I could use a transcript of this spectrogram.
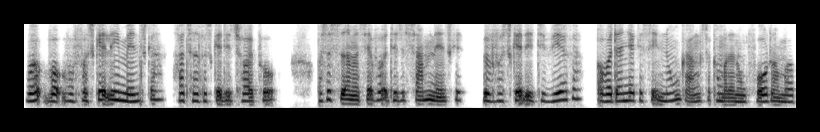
hvor, hvor, hvor forskellige mennesker har taget forskellige tøj på, og så sidder man og ser på, at det er det samme menneske, hvor forskellige de virker, og hvordan jeg kan se, nogle gange, så kommer der nogle fordomme op,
